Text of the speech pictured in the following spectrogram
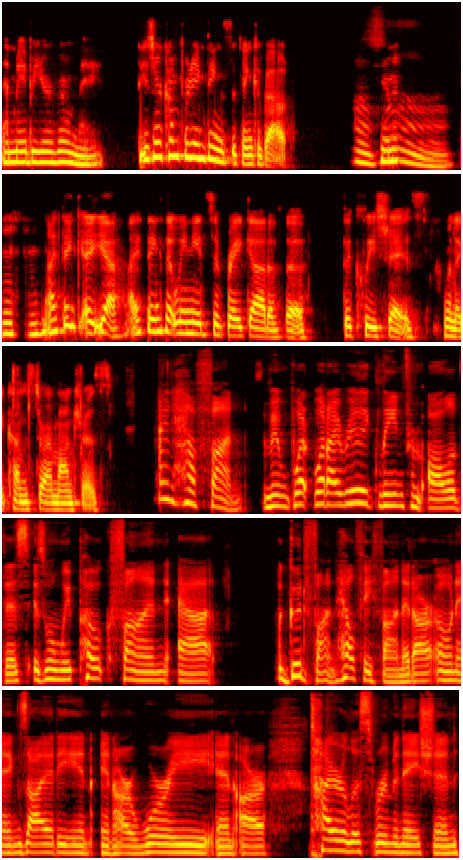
and maybe your roommate. These are comforting things to think about. Mm-hmm. You know? mm-hmm. I think, uh, yeah, I think that we need to break out of the, the cliches when it comes to our mantras. And have fun. I mean, what, what I really glean from all of this is when we poke fun at good fun, healthy fun at our own anxiety and, and our worry and our tireless rumination,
